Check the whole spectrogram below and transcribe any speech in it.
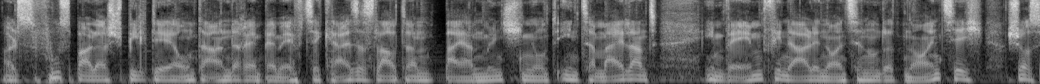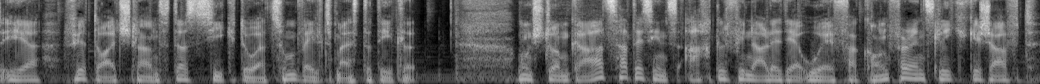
Als Fußballer spielte er unter anderem beim FC Kaiserslautern, Bayern München und Inter Mailand. Im WM-Finale 1990 schoss er für Deutschland das Siegtor zum Weltmeistertitel. Und Sturm Graz hat es ins Achtelfinale der UEFA Conference League geschafft.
